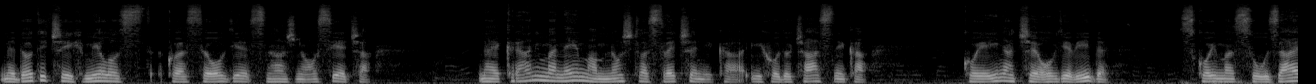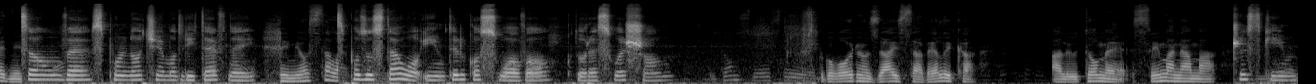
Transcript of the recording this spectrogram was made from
Ne dotiče ih milost koja se ovdje snažno osjeća. Na ekranima nema mnoštva svećenika i hodočasnika koje inače ovdje vide, s kojima su u zajednici. Są we wspólnocie modlitewnej. Pozostało im tylko słowo, które słyszą. odgovornost zaista velika, ali u tome svima nama Wszystkim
